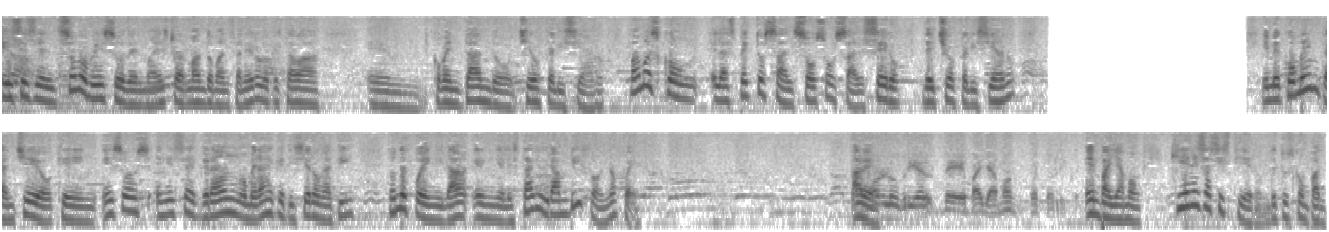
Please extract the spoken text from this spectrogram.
Ese es el solo beso del maestro Armando Manzanero, lo que estaba eh, comentando Cheo Feliciano. Vamos con el aspecto salsoso, salsero de Cheo Feliciano. Y me comentan, Cheo, que en esos, en ese gran homenaje que te hicieron a ti, ¿dónde fue? En el estadio Irán Bifo, ¿no fue? Ramón Lubriel de Bayamón, Puerto Rico. en Bayamón. ¿Quiénes asistieron de tus compa-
